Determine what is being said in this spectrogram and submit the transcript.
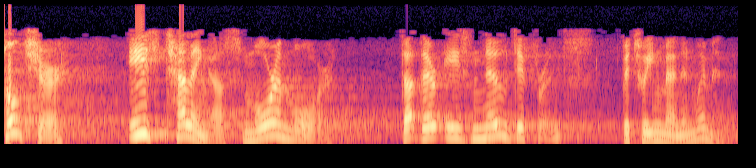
culture is telling us more and more that there is no difference between men and women.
